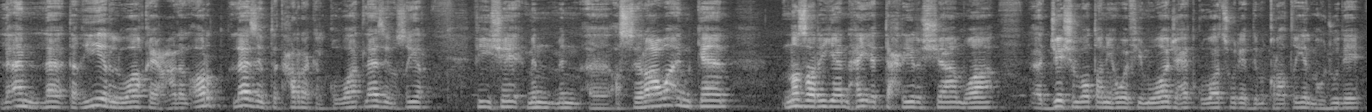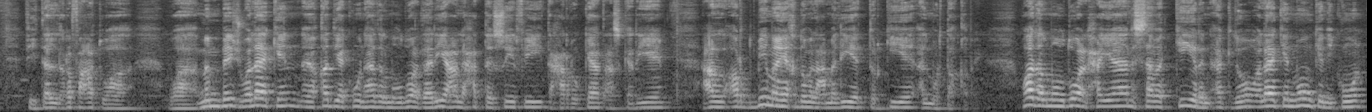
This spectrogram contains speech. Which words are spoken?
لأن لا تغيير الواقع على الأرض لازم تتحرك القوات لازم يصير في شيء من من آه، الصراع وإن كان نظريا هيئة تحرير الشام والجيش الوطني هو في مواجهة قوات سوريا الديمقراطية الموجودة في تل رفعت ومنبج. ولكن قد يكون هذا الموضوع ذريعة لحتى يصير في تحركات عسكرية على الأرض بما يخدم العملية التركية المرتقبة. وهذا الموضوع الحقيقة لسه بكير نأكده ولكن ممكن يكون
